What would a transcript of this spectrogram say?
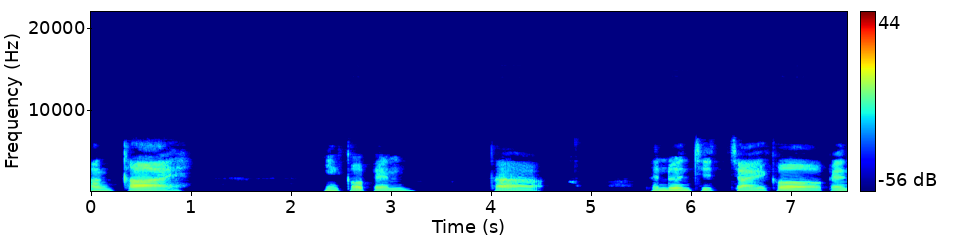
ร่างกาย นี่ก็เป็นถ้าเป็นเรื่องจิตใจก็เป็น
